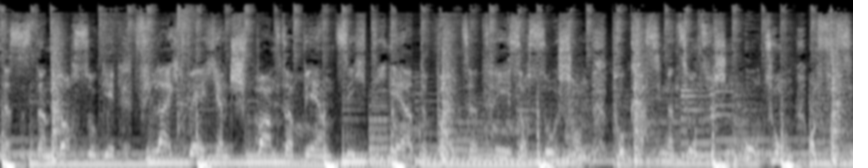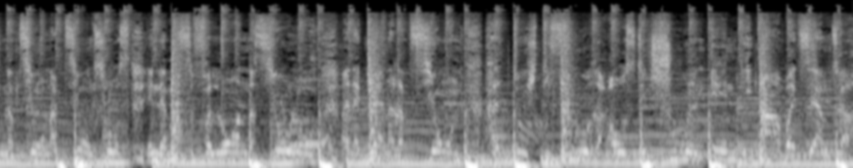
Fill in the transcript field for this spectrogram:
dass es dann doch so geht. Vielleicht wär ich entspannter, während sich die Erde weiter dreht. Ist auch so schon Prokrastination zwischen O-Ton und Faszination, aktionslos in der Masse verloren. Das YOLO einer Generation halt durch die Flure aus den Schulen in die Arbeitsämter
